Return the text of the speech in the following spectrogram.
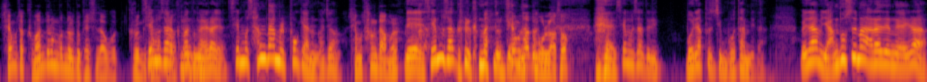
세무사 그만두는 분들도 계시다고 그런 기사가 세무사를 그만둔 게 아니라 세무 상담을 포기하는 거죠. 세무 상담을? 네, 세무사를 그만두는 게 세무사도 몰라서? 네, 세무사들이 머리 아파서 지금 못합니다. 왜냐하면 양도세만 알아야 되는 게 아니라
